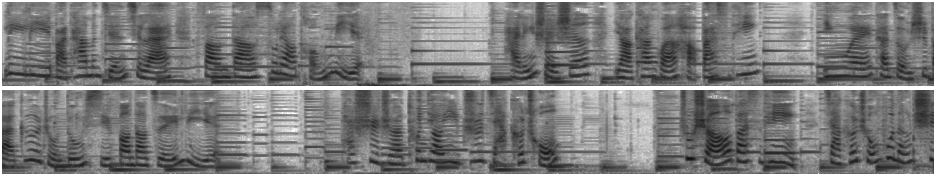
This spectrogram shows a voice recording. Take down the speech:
丽丽把它们捡起来放到塑料桶里。海琳婶婶要看管好巴斯汀，因为他总是把各种东西放到嘴里。他试着吞掉一只甲壳虫。住手，巴斯汀！甲壳虫不能吃。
